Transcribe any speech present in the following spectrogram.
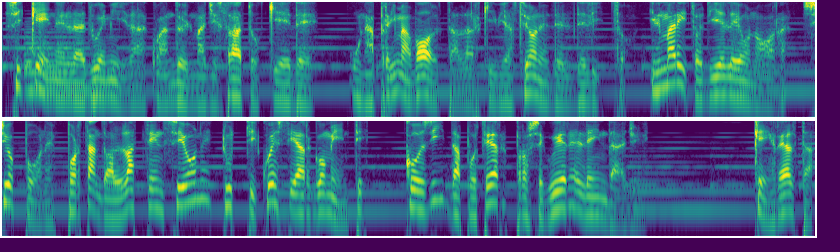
Sicché nel 2000, quando il magistrato chiede una prima volta l'archiviazione del delitto, il marito di Eleonora si oppone portando all'attenzione tutti questi argomenti così da poter proseguire le indagini, che in realtà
